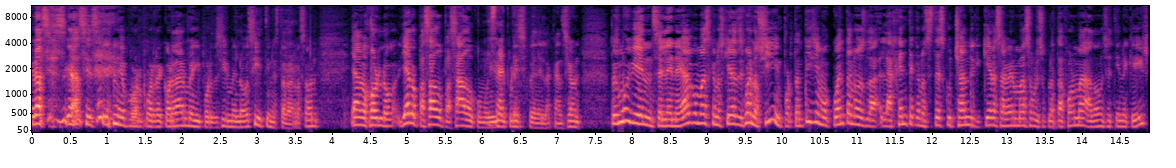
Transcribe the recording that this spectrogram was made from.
gracias, gracias, Elena, por, por recordarme y por decírmelo. Sí, tienes toda la razón. Ya mejor lo, ya lo pasado, pasado, como diría el príncipe de la canción. Pues muy bien, Selene, ¿algo más que nos quieras decir? Bueno, sí, importantísimo. Cuéntanos la, la gente que nos está escuchando y que quiera saber más sobre su plataforma, ¿a dónde se tiene que ir?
